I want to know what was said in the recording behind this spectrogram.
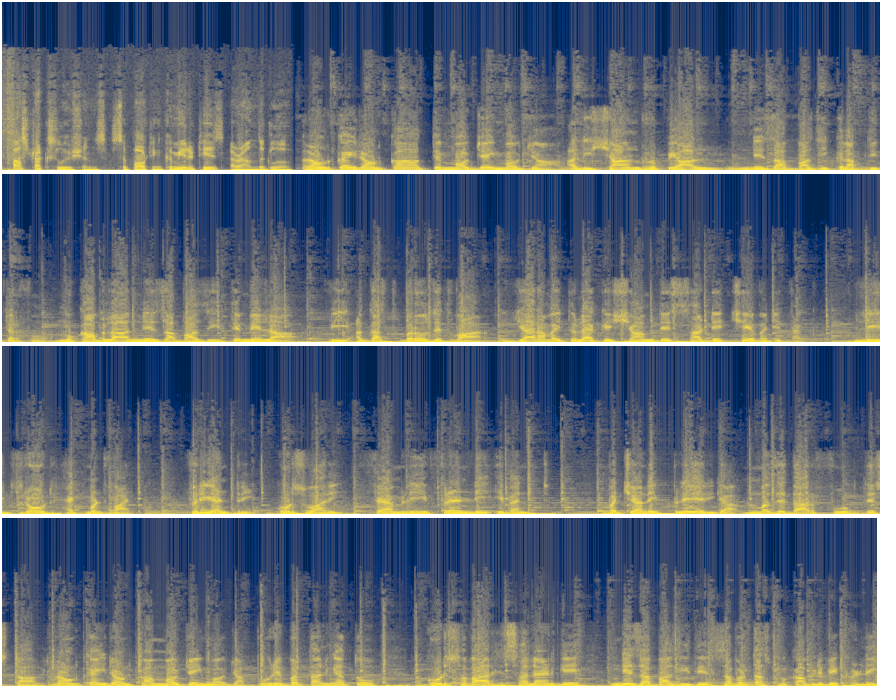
Fast Track Solutions, supporting communities around the globe. Round ਕਈ ਰੌਣਕਾਂ ਤੇ ਮੌਜਾਂ ਹੀ ਮੌਜਾਂ ਅਲੀਸ਼ਾਨ Rupyal ਨੇਜ਼ਾਬਾਜ਼ੀ club ਦੀ ਤਰਫੋਂ ਮੁਕਾਬਲਾ ਨੇਜ਼ਾਬਾਜ਼ੀ ਤੇ ਮੇਲਾ 20 ਅਗਸਤ Burroughs ਇਤਵਾਰ 11 ਵਜੇ ਤੋਂ ਲੈ ਕੇ ਸ਼ਾਮ ਦੇ 6:30 ਵਜੇ ਤੱਕ Leeds road Heckmondwike free entry ਘੋੜਸਵਾਰੀ family friendly event ਬੱਚਿਆਂ ਲਈ ਪਲੇ ਏਰੀਆ ਮਜ਼ੇਦਾਰ ਫੂਡ ਦੇ ਸਟਾਲ ਰੌਣਕਾਂ ਹੀ ਰੌਣਕਾਂ ਮੌਜਾਂ ਹੀ ਮੌਜਾਂ ਪੂਰੇ ਬਰਤਾਨੀਆ ਤੋਂ ਘੋੜਸਵਾਰ ਹਿੱਸਾ ਲੈਣਗੇ ਨੇਜ਼ਾਬਾਜ਼ੀ ਦੇ ਜ਼ਬਰਦਸਤ ਮੁਕਾਬਲੇ ਵੇਖਣ ਲਈ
